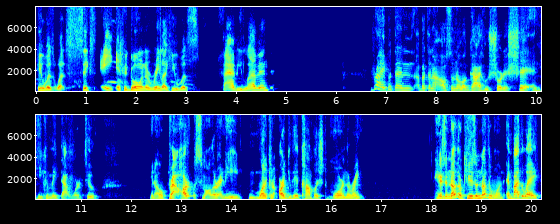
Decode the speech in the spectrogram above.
he was what six eight and could go in the ring like he was five eleven. Right, but then but then I also know a guy who's short as shit, and he can make that work too. You know, Bret Hart was smaller, and he one can argue he accomplished more in the ring. Here's another. Here's another one. And by the way,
